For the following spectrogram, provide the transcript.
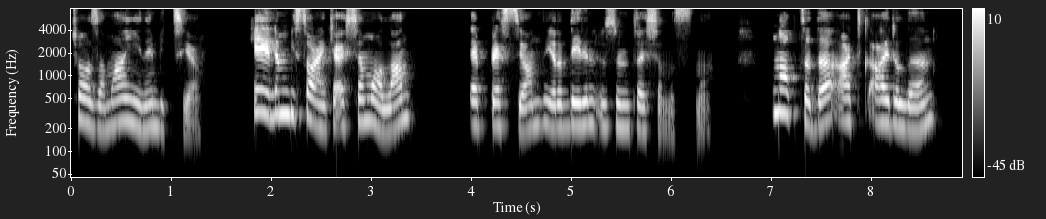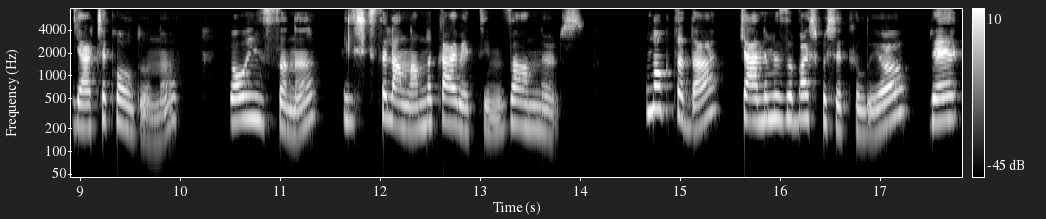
çoğu zaman yine bitiyor. Gelelim bir sonraki aşama olan depresyon ya da derin üzüntü aşamasına. Bu noktada artık ayrılığın gerçek olduğunu ve o insanı ilişkisel anlamda kaybettiğimizi anlıyoruz. Bu noktada kendimizle baş başa kalıyor ve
